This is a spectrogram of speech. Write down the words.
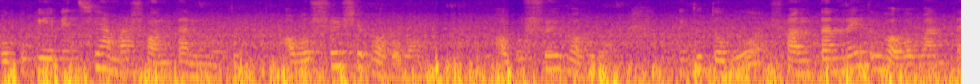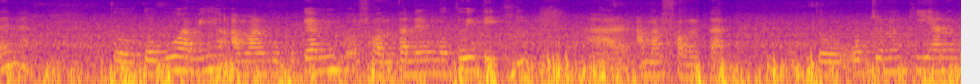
গপুকে এনেছি আমার সন্তান মতো। অবশ্যই সে ভগবান, অবশ্যই ভগবান। কিন্তু তবুও সন্তানরাই তো ভগবান, তাই না? তো তবুও আমি আমার গপুকে আমি সন্তানের মতোই দেখি আর আমার সন্তান। তো ওর জন্য কী আনব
